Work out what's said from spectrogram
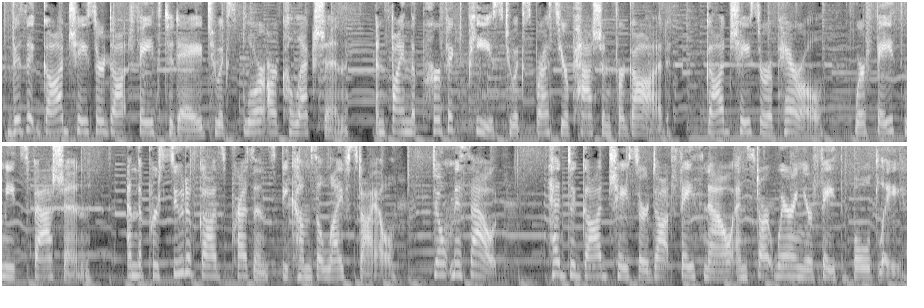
Visit godchaser.faith today to explore our collection and find the perfect piece to express your passion for God. God Chaser Apparel, where faith meets fashion and the pursuit of God's presence becomes a lifestyle. Don't miss out. Head to godchaser.faith now and start wearing your faith boldly.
